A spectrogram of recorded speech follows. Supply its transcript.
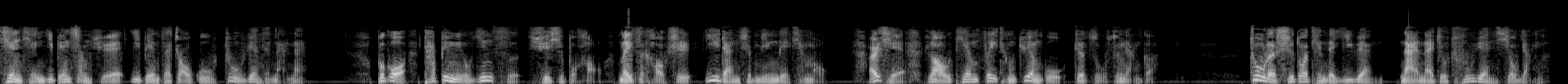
倩倩一边上学一边在照顾住院的奶奶。不过他并没有因此学习不好，每次考试依然是名列前茅。而且老天非常眷顾这祖孙两个，住了十多天的医院，奶奶就出院休养了。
